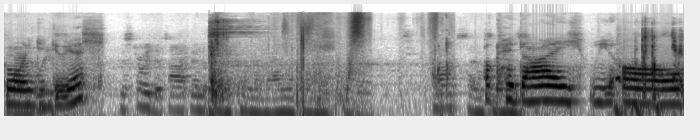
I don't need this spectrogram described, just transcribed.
Going to do this. Okay, guys, we are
